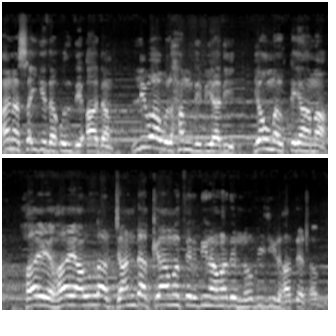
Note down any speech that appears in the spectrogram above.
আনা সৈয়দ উলদি আদম। লিওয়াউল হামদি বিয়াদি। ইয়ৌমাল কেয়ামা। হায় হায়, আল্লাহর জান্ডা কেয়ামতের দিন আমাদের নবীজির হাতে থাকবে।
